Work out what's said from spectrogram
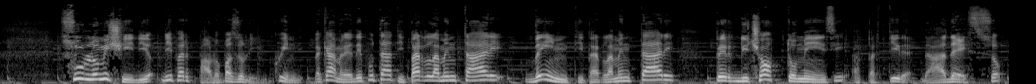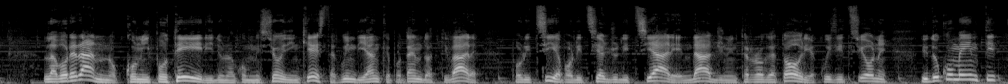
sull'omicidio di Pierpaolo Pasolini. Quindi la Camera dei Deputati parlamentari, 20 parlamentari, per 18 mesi, a partire da adesso, lavoreranno con i poteri di una commissione d'inchiesta, quindi anche potendo attivare polizia, polizia giudiziaria, indagini, interrogatori, acquisizione di documenti,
